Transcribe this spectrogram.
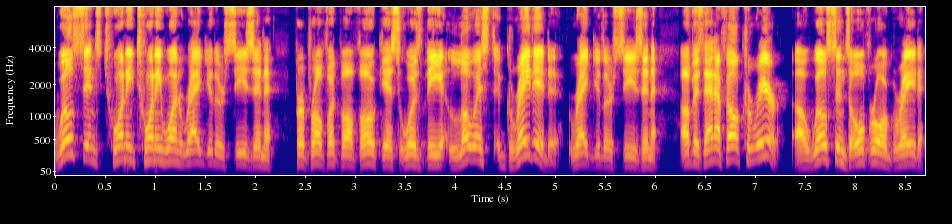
Wilson's 2021 regular season for Pro Football Focus was the lowest graded regular season of his NFL career. Uh, Wilson's overall grade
